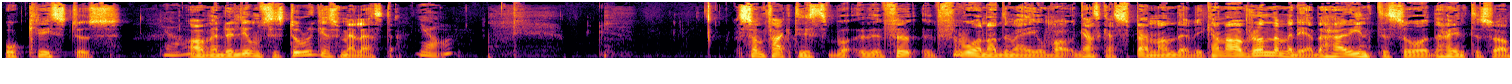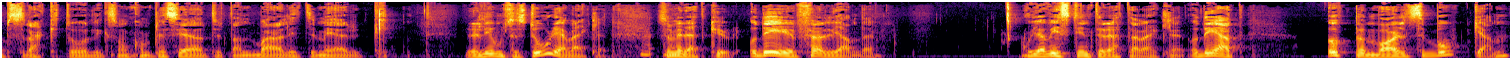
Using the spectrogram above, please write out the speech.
och Kristus Ja. av en religionshistoriker som jag läste. Ja. Som faktiskt för, förvånade mig och var ganska spännande. Vi kan avrunda med det. Det här är inte så, det här är inte så abstrakt och liksom komplicerat utan bara lite mer religionshistoria verkligen. Som är rätt kul. Och det är följande. Och jag visste inte detta verkligen. Och det är att Uppenbarelseboken,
